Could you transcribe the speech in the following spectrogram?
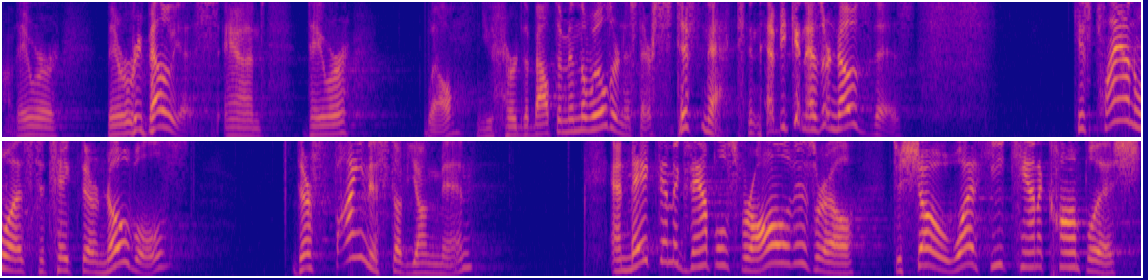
Uh, they were, they were rebellious and they were, well, you heard about them in the wilderness. They're stiff necked, and Nebuchadnezzar knows this. His plan was to take their nobles their finest of young men, and make them examples for all of Israel to show what he can accomplish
